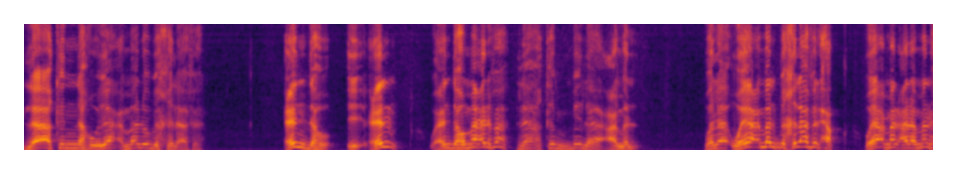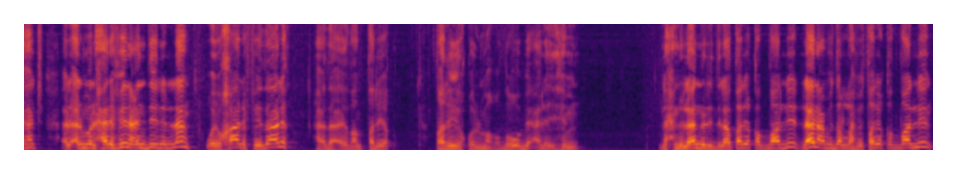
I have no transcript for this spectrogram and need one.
لكنه يعمل بخلافه. عنده علم وعنده معرفة لكن بلا عمل. ولا ويعمل بخلاف الحق ويعمل على منهج المنحرفين عن دين الله ويخالف في ذلك. هذا أيضا طريق طريق المغضوب عليهم. نحن لا نريد لا طريق الضالين لا نعبد الله بطريق الضالين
